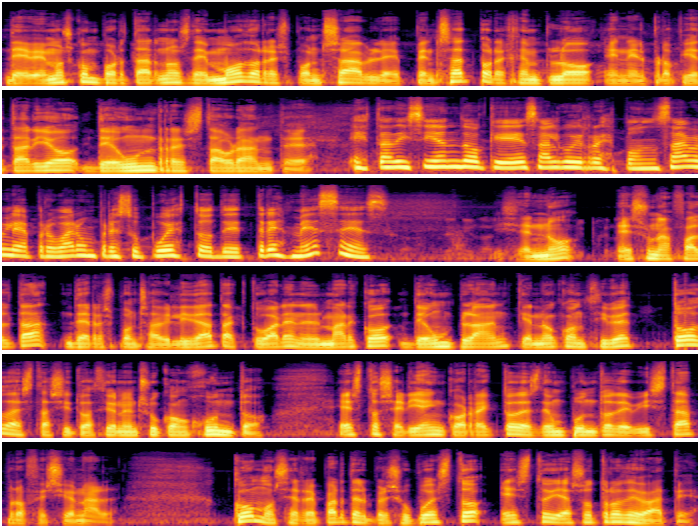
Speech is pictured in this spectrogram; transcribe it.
Debemos comportarnos de modo responsable. Pensad, por ejemplo, en el propietario de un restaurante. ¿Está diciendo que es algo irresponsable aprobar un presupuesto de tres meses? Dice, no, es una falta de responsabilidad actuar en el marco de un plan que no concibe toda esta situación en su conjunto. Esto sería incorrecto desde un punto de vista profesional. ¿Cómo se reparte el presupuesto? Esto ya es otro debate.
